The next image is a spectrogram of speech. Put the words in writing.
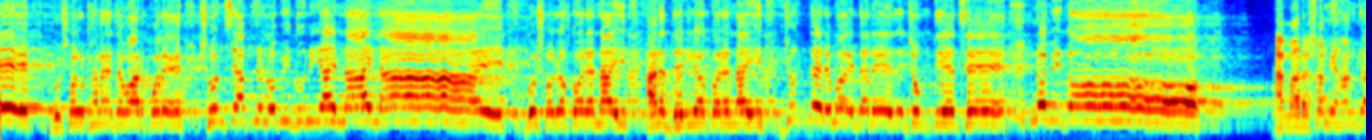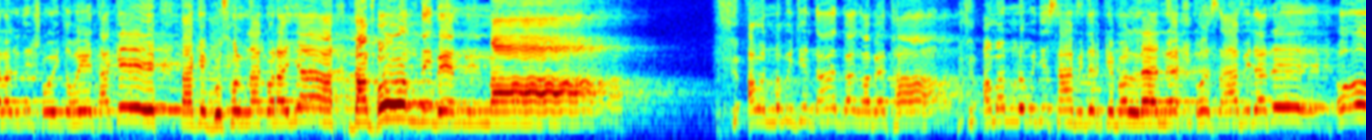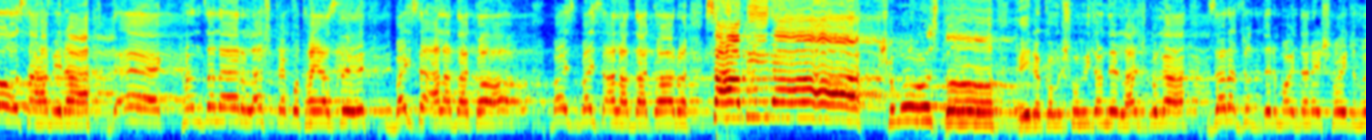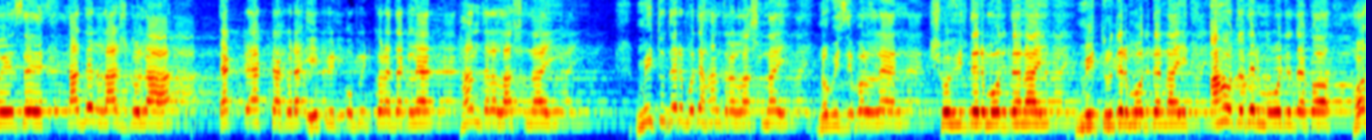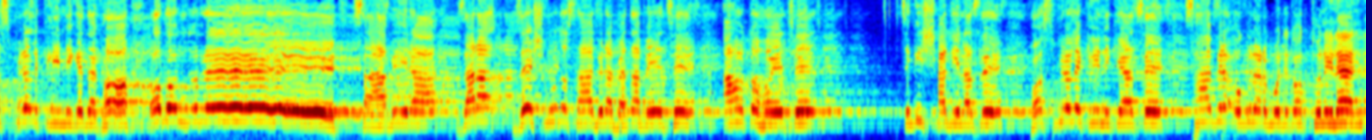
গোসলখানায় যাওয়ার পরে শুনছে আপনি নবী দুনিয়ায় নাই নাই। গোসল করে নাই, আর দেরিও করে নাই, যুদ্ধের ময়দানে যোগ দিয়েছে। নবী গ, আমার স্বামী হানজালা যদি শহীদ হয়ে থাকে, তাকে গোসল না করাইয়া দাফন দিবেন না। আমার নবীজির দাঁত ভাঙা ব্যথা, আমার নবীজি সাহাবিদেরকে বললেন, ও সাহাবিরা রে, ও সাহাবিরা, দেখ হানজালার লাশটা কোথায় আছে? বাইসা আলাদা কর বাইস বাইসা আলাদা কর। সাহাবিরা সমস্ত এইরকম শহীদানের লাশগুলা যারা যুদ্ধের ময়দানে শহীদ হয়েছে, তাদের লাশগুলা একটা একটা করে এপিট ওপিট করে দেখলেন, হানজালা লাশ নাই। মৃত্যুদের মধ্যে হানজালা লাশ নাই, নবীজি বললেন, শহীদদের মধ্যে নাই, মৃত্যুদের মধ্যে নাই। আহতদের মধ্যে দেখো, হসপিটাল ক্লিনিকে দেখো। ও বন্ধুরে, সাহাবিরা, যারা যে সমস্ত সাহাবিরা ব্যথা পেয়েছে, আহত হয়েছে, চিকিৎসাধীন আছে, হসপিটালে ক্লিনিকে আছে, সাহাবিরা ওগুলার মধ্যে তথ্য নিলেন।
